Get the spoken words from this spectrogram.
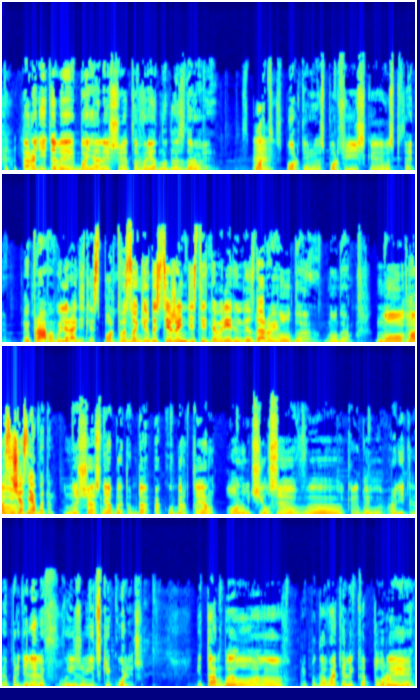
А родители боялись, что это вредно для здоровья. Спорт. М. Спорт, именно спорт, физическое воспитание. Ну и правы были родители. Спорт Ну, высоких достижений действительно вреден для здоровья. Ну, Ну да, ну да. Но, а э, сейчас не об этом. но сейчас не об этом, да. А Кубертен, он учился в, э, ну, его родители определили, в иезуитский колледж. И там был э, преподаватели, которые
